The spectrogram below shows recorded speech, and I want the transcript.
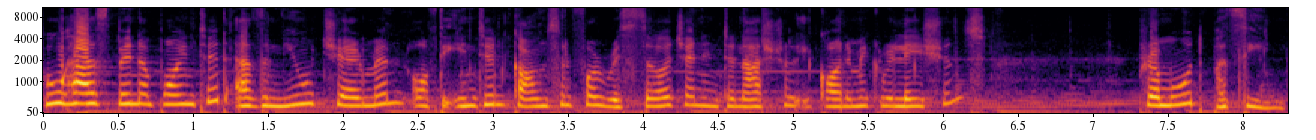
Who has been appointed as the new chairman of the Indian Council for Research and International Economic Relations? Pramod Bhasin.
